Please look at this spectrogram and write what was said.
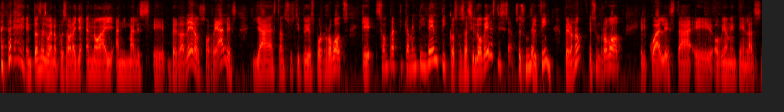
Entonces, bueno, pues ahora ya no hay animales eh, verdaderos o reales, ya están sustituidos por robots que son prácticamente idénticos. O sea, si lo ves, dices, ah, pues es un delfín, pero no, es un robot el cual está eh, obviamente en las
